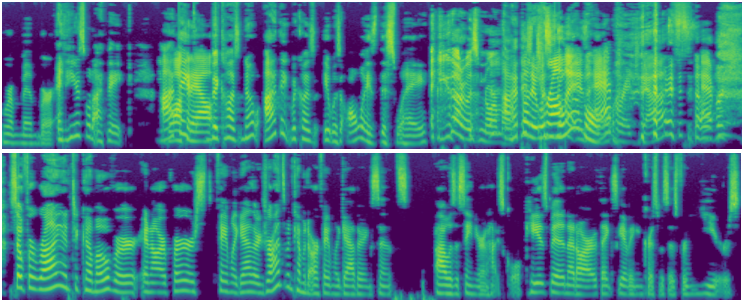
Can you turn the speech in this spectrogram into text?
remember? And here's what I think. You I block think it out. because no, I think because it was always this way. You thought it was normal. I This thought it was normal. is average, guys. This is So- average. So for Ryan to come over in our first family gatherings, Ryan's been coming to our family gatherings since I was a senior in high school. He has been at our Thanksgiving and Christmases for years.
